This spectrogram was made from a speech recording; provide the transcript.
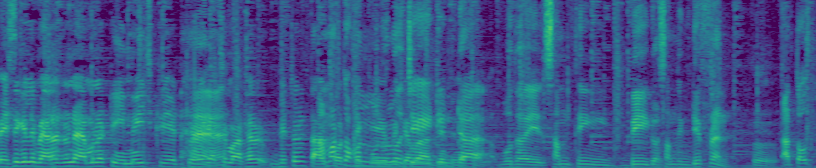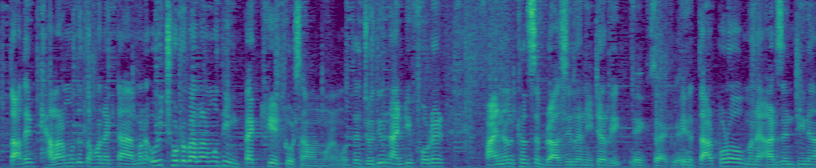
বেসিক্যালি ম্যারাডোনা এমন একটা ইমেজ ক্রিয়েট করে হ্যাঁ। গেছে মাঠের ভিতরে আমার তখন মনে হলো যে এই টিমটা বোধহয় something big or something different আর তো তাদের খেলার মধ্যে তখন একটা মানে ওই ছোটবেলার মধ্যে ইম্প্যাক্ট ক্রিয়েট করছে আমার মনের মধ্যে। যদিও নাইনটি ফোরের ফাইনাল খেলছে ব্রাজিল অ্যান্ড ইটালি তারপরেও মানে আর্জেন্টিনা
